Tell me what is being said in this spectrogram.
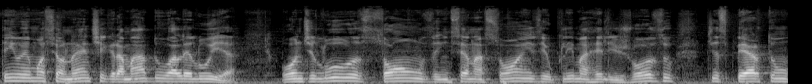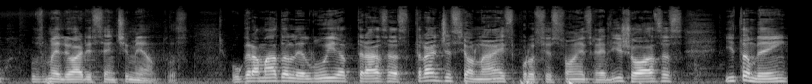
tem o emocionante Gramado Aleluia, onde luz, sons, encenações e o clima religioso despertam os melhores sentimentos. O Gramado Aleluia traz as tradicionais procissões religiosas e também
